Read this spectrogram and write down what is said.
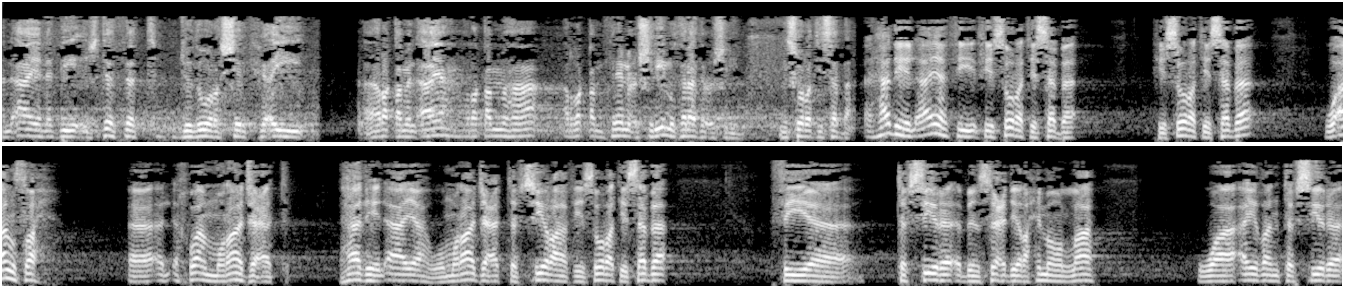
الآية التي اجتثت جذور الشرك في أي رقم الآية رقمها الرقم 22 و 23 من سورة سبأ. هذه الآية في في سورة سبأ في سورة سبأ وأنصح آه، الإخوان مراجعة هذه الآية ومراجعة تفسيرها في سورة سبأ في آه، تفسير ابن سعدي رحمه الله وأيضا تفسير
